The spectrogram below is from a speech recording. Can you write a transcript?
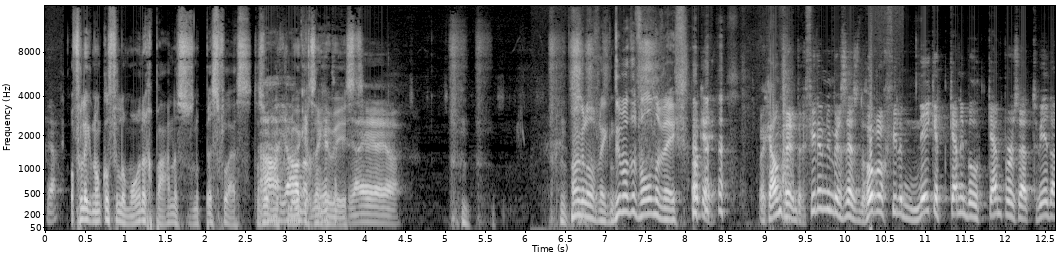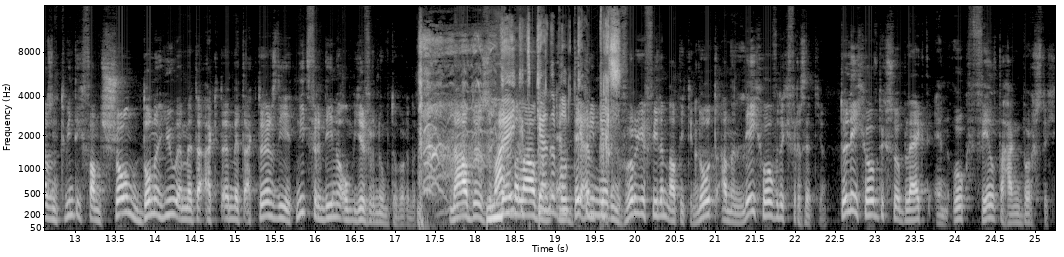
ja. Of gelijk een onkel Filemon Urbaan, is zo'n pisfles. Dat zou ah, nog ja, leuker zijn geweest. Ja, ja, ja. Ongelooflijk. Doe maar de volgende vijf. Oké. We gaan verder. Film nummer 6, de horrorfilm Naked Cannibal Campers uit 2020 van Sean Donahue en met de, act met de acteurs die het niet verdienen om hier vernoemd te worden. Na de zwaar beladen en deprimerende vorige film had ik nood aan een leeghoofdig verzetje. Te leeghoofdig zo blijkt en ook veel te hangborstig.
